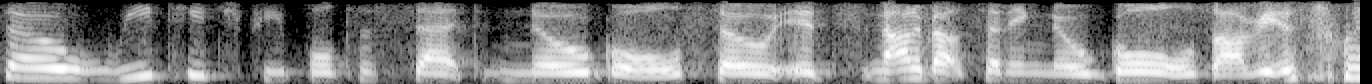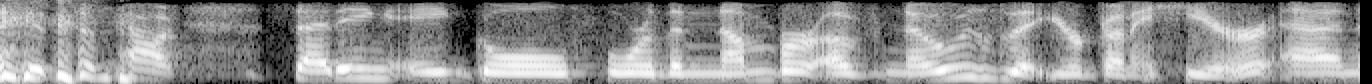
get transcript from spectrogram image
so we teach people to set no goals. So it's not about setting no goals, obviously. It's about setting a goal for the number of no's that you're going to hear. And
